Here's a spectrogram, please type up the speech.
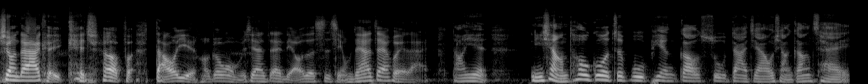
希望大家可以 catch up 导演和跟我们现在在聊的事情。我们等下再回来。导演，你想透过这部片告诉大家，我想刚才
